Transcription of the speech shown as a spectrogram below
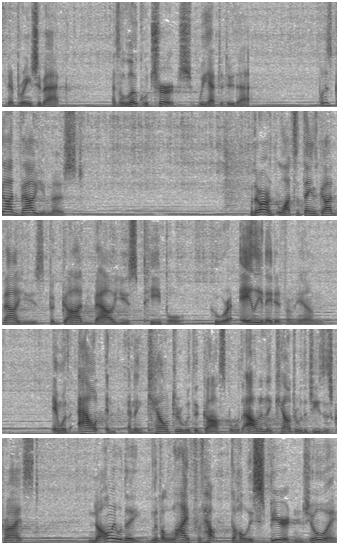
And it brings you back. As a local church, we have to do that. What does God value most? Well, there are lots of things God values, but God values people who are alienated from Him and without an, an encounter with the gospel, without an encounter with Jesus Christ, not only will they live a life without the Holy Spirit and joy,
